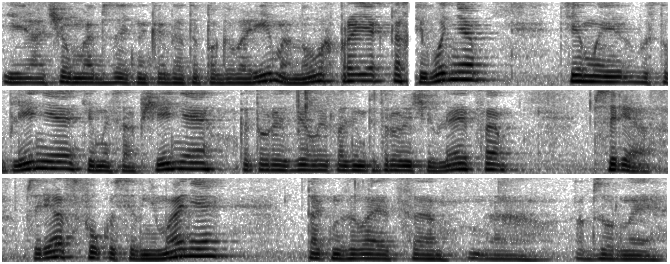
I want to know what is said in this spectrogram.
и о чем мы обязательно когда-то поговорим, о новых проектах. Сегодня темой выступления, темой сообщения, которое сделает Владимир Петрович, является псориаз. Псориаз в фокусе внимания – так называется а, обзорная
